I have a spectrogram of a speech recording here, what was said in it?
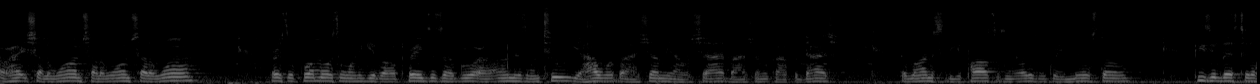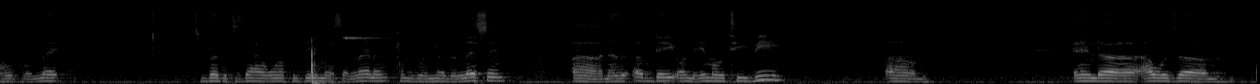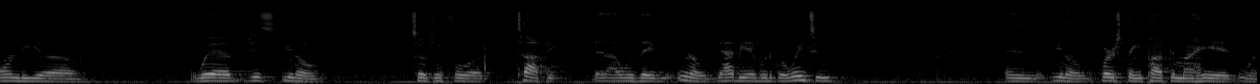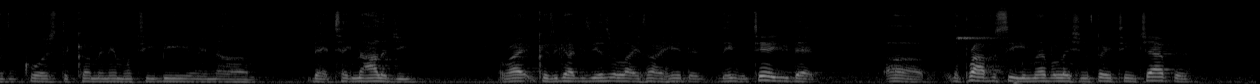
All right, shalom, shalom, shalom. First and foremost, I want to give our praises, our glory, our honors unto Yahweh by Hashem, Yahweh Shai, by Hashem Kakadash. The honors to the apostles and the elders of Great Millstone. Peace and bless to the hopeful elect. To Brother Tazai One from GMS Atlanta, coming with another lesson, uh, another update on the MOTB. Um, and uh, I was um, on the uh, web, just you know, searching for a topic that I was able, you know, that I'd be able to go into. And you know, the first thing popped in my head was, of course, the coming MOTB and um, that technology. All right, because you got these Israelites out here that they would tell you that uh, the prophecy in Revelation 13 chapter,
